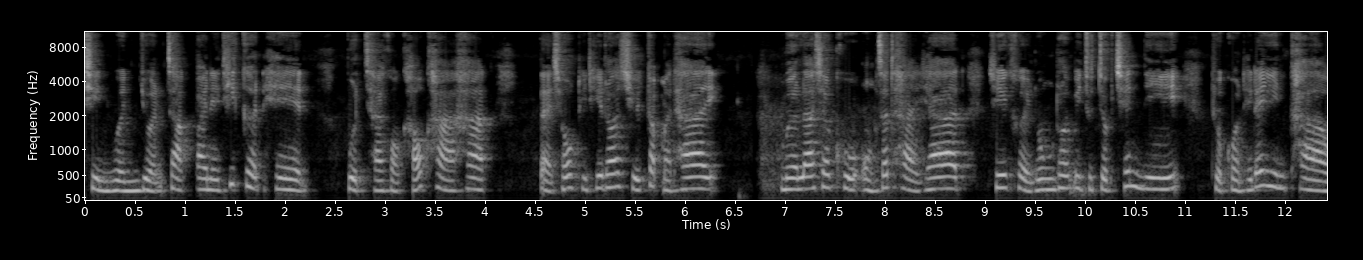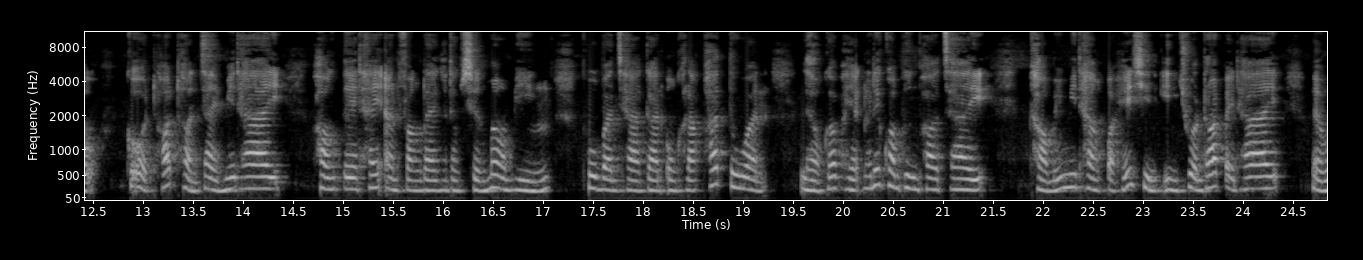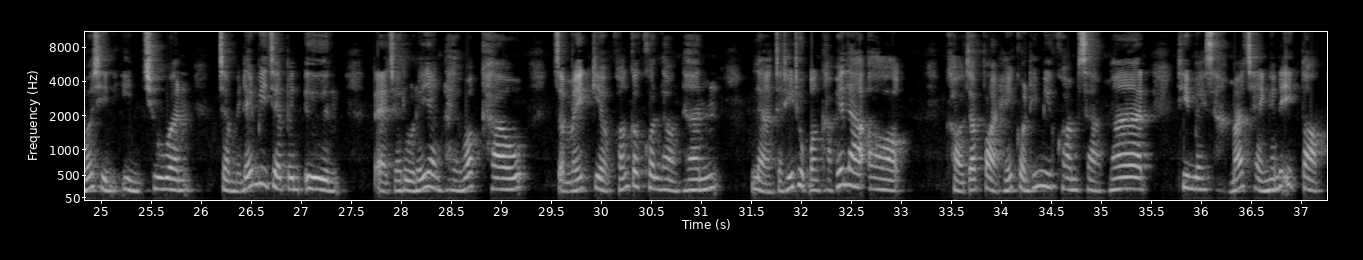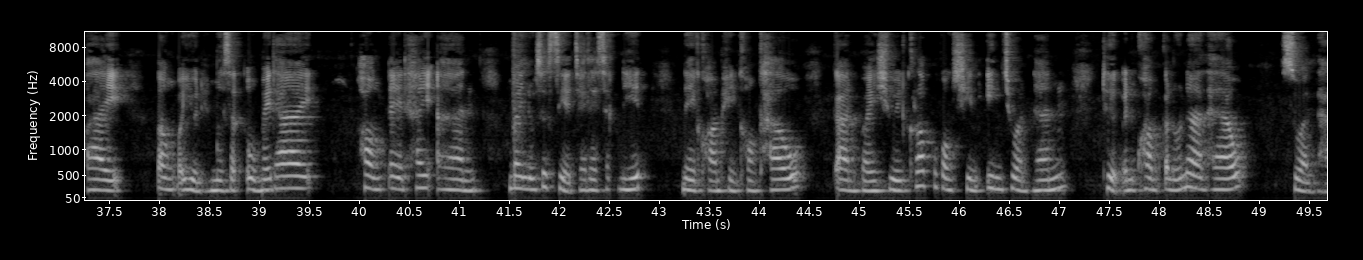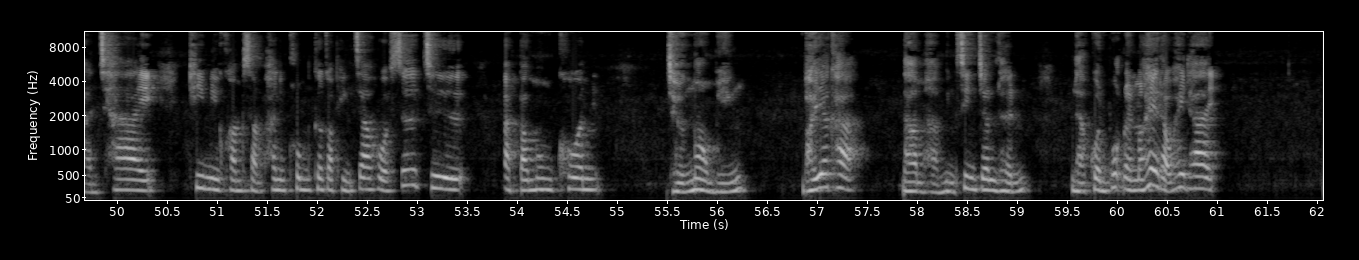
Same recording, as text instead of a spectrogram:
ฉินหวนหยวนจากไปในที่เกิดเหตุ บุตรชายของเขาขาหัก แต่โชคดีที่รอดชีวิตกลับมาได้เมื่อราชครูองค์สถายาตที่เคยลงโทษมีจุดจบเช่นนี้ ทุกคนที่ได้ยินข่าว ก็อดทอดถอนใจไม่ได้ฮองเต้ให้อ่านฟังรายงานจากเฉิงเมาหมิง ผู้บัญชาการองครักษ์ภาคตวน แล้วก็พยักหน้าด้วยความพึงพอใจ เขาไม่มีทางปล่อยให้ฉินอินชวนรอดไปได้แม้ว่าฉินอินชวนจะไม่ได้มีใจเป็นอื่น แต่จะรู้ได้อย่างไรว่าเขาจะไม่เกี่ยวข้องกับคนเหล่านั้น หลังจากที่ถูกบังคับให้ลาออก เขาจะปล่อยให้คนที่มีความสามารถที่ไม่สามารถใช้เงินได้อีกต่อไป ต้องไปอยู่ในมือศัตรูไม่ได้ฮองเต้ไทอานไม่รู้สึกเสียใจเลยสักนิด ในความเห็นของเขา การไว้ชีวิตครอบครัวของชินอินชวนนั้น ถือเป็นความกรุณาแล้ว ส่วนหลานชายที่มีความสัมพันธ์คลุมเครือกับผิงเจ้าหัวซื่อจือ อัปมงคล เฉิงเหมาหมิงพะยะค่ะ ตามหาหมิงซิงเจินเหลินแล้วคนพวกนั้นมาให้เราให้ได้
